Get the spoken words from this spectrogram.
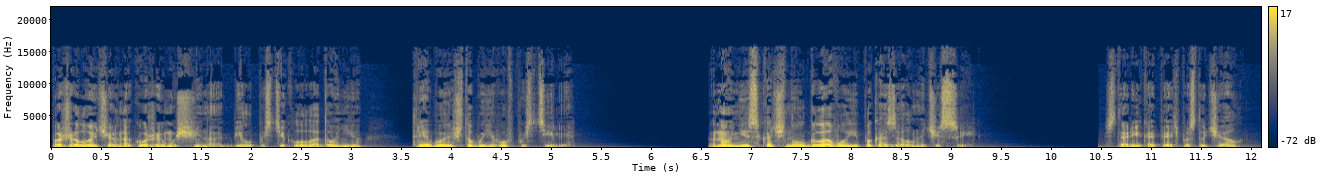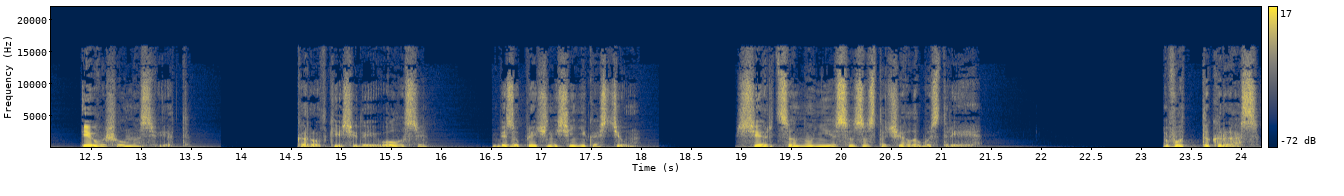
Пожилой чернокожий мужчина бил по стеклу ладонью, требуя, чтобы его впустили. Но не скачнул головой и показал на часы. Старик опять постучал и вышел на свет. Короткие седые волосы, безупречный синий костюм. Сердце Нуньеса застучало быстрее. Вот так раз.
